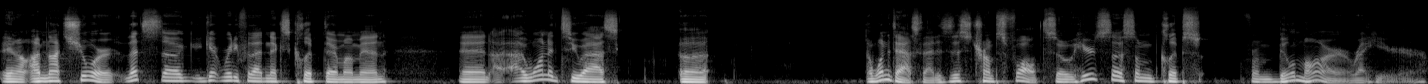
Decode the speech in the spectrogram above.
You know, I'm not sure. Let's uh, get ready for that next clip there, my man. And I, I wanted to ask, uh, I wanted to ask that: Is this Trump's fault? So here's uh, some clips from Bill Maher right here.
